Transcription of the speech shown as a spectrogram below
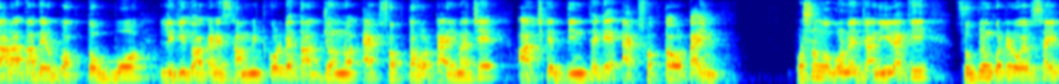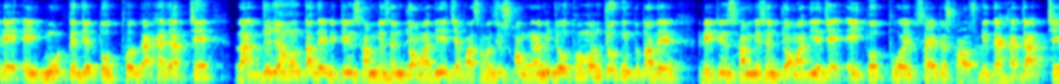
তারা তাদের বক্তব্য লিখিত আকারে সাবমিট করবে, তার জন্য এক সপ্তাহ টাইম আছে, আজকের দিন থেকে এক সপ্তাহ টাইম। প্রসঙ্গক্রমে জানিয়ে রাখি সুপ্রিম কোর্টের ওয়েবসাইটে এই মুহূর্তে যে তথ্য দেখা যাচ্ছে রাজ্য যেমন তাদের রিটিন সাবমিশন জমা দিয়েছে পাশাপাশি সংগ্রামী যৌথ মঞ্চও কিন্তু তাদের রিটিন সাবমিশন জমা দিয়েছে এই তথ্য ওয়েবসাইটে সরাসরি দেখা যাচ্ছে।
